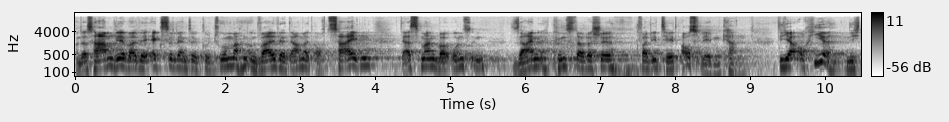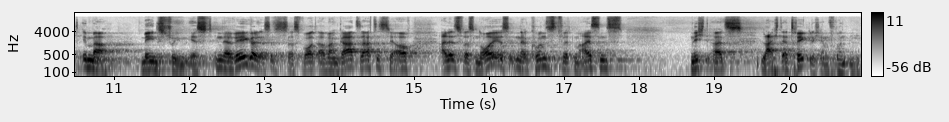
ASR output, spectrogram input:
Und das haben wir, weil wir exzellente Kultur machen und weil wir damit auch zeigen, dass man bei uns in seine künstlerische Qualität ausleben kann, die ja auch hier nicht immer Mainstream ist. In der Regel, das ist das Wort Avantgarde, sagt es ja auch, alles, was neu ist in der Kunst, wird meistens nicht als leicht erträglich empfunden.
